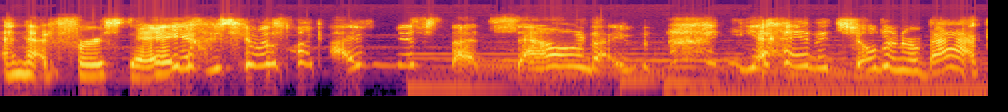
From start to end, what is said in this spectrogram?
And that first day, she was like, "I've missed that sound. I, yeah, the children are back."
